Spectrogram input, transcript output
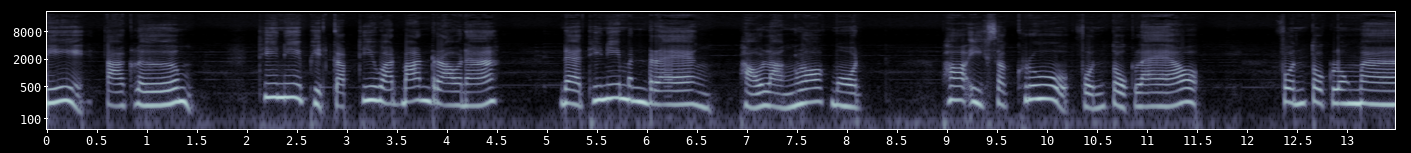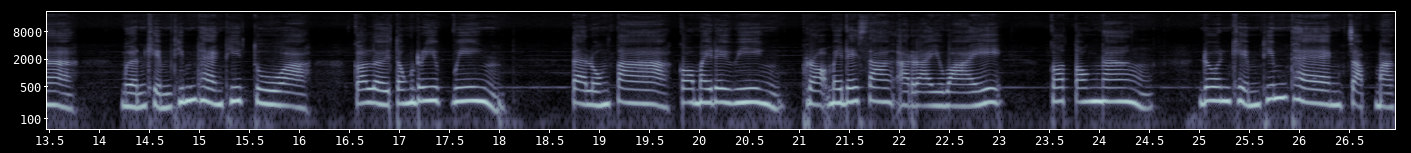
นี่ตาเคลิม ที่นี่ผิดกับที่วัดบ้านเรานะ แดดที่นี่มันแรง เผาหลังลอกหมด พออีกสักครู่ฝนตกแล้ว ฝนตกลงมา เหมือนเข็มทิ่มแทงที่ตัว ก็เลยต้องรีบวิ่ง แต่หลวงตาก็ไม่ได้วิ่ง เพราะไม่ได้สร้างอะไรไว้ ก็ต้องนั่ง โดนเข็มทิ่มแทงจับหมาก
